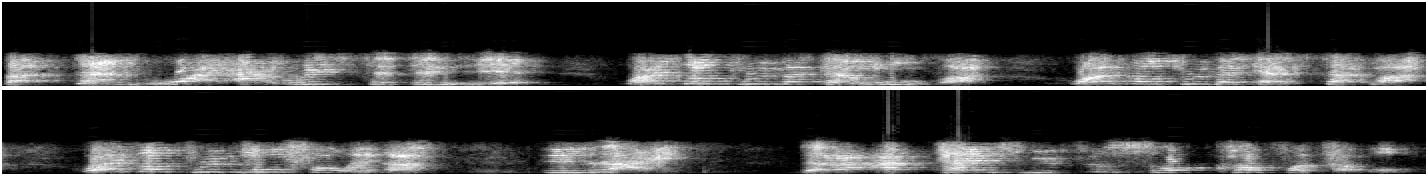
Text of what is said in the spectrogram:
But then why are we sitting here? Why don't we make a move? ah? Why don't we make a step? ah? Why don't we move forward? ah? In life, there are at times we feel so comfortable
